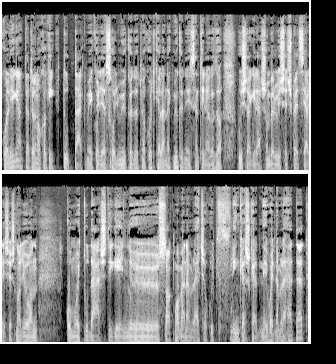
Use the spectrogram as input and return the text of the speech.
kollégák, tehát olyanok, akik tudták még, hogy ez hogy működött, meg hogy kellenek működni, hiszen tényleg az a újságíráson belül is egy speciális és nagyon komoly tudást igénylő szakma, mert nem lehet csak úgy linkeskedni, vagy nem lehetett.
